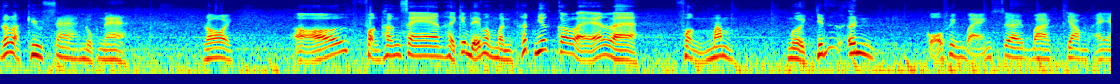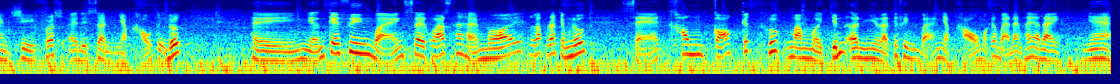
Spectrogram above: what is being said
Rất là kiêu sa, nuột nà. Rồi, ở phần thân xe thì cái điểm mà mình thích nhất có lẽ là phần mâm. 19 inch của phiên bản C300 AMG First Edition nhập khẩu từ Đức. Thì những cái phiên bản C-Class thế hệ mới lắp ráp trong nước sẽ không có kích thước mâm 19 inch như là cái phiên bản nhập khẩu mà các bạn đang thấy ở đây nha.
